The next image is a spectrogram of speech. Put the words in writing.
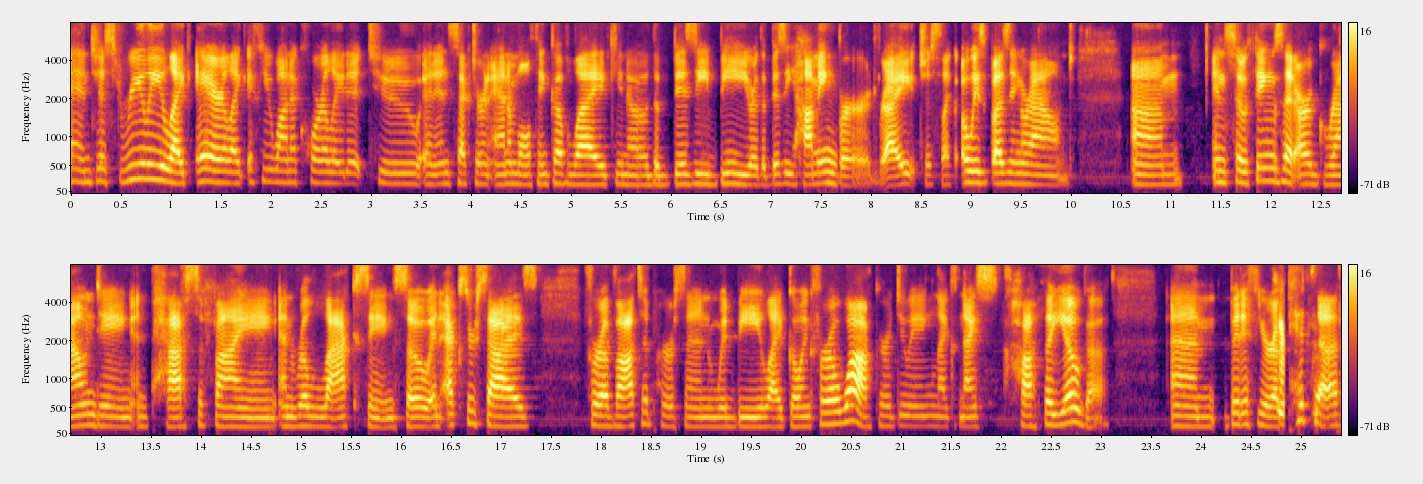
and just really like air like if you want to correlate it to an insect or an animal think of like you know the busy bee or the busy hummingbird right? Just like always buzzing around. Um, and so things that are grounding and pacifying and relaxing so an exercise for a vata person would be like going for a walk or doing like nice hatha yoga um, but if you're a pitta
